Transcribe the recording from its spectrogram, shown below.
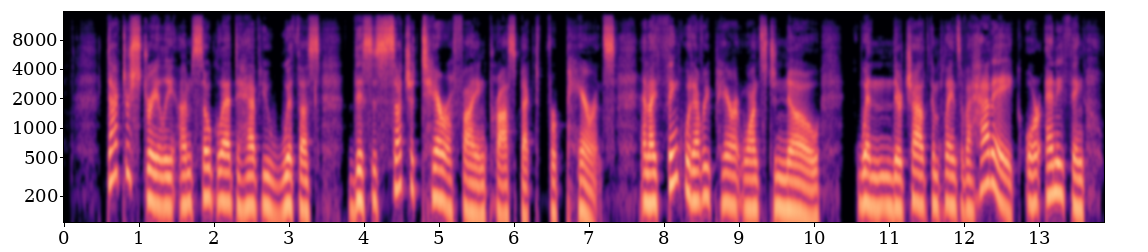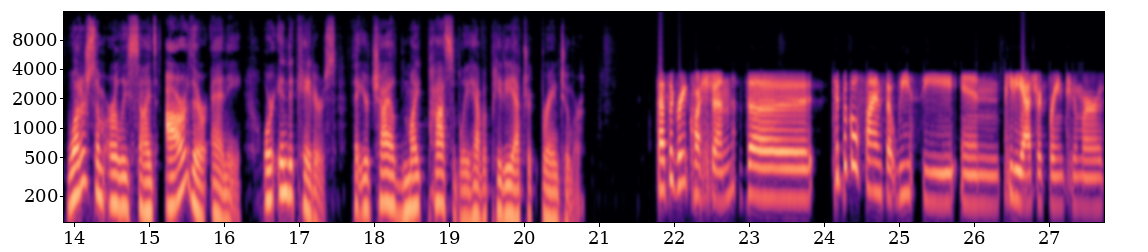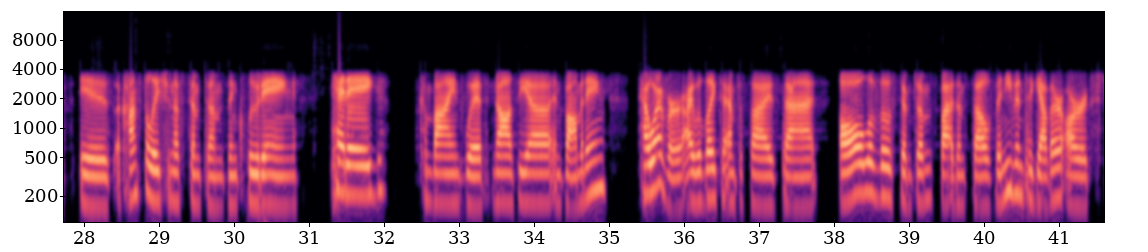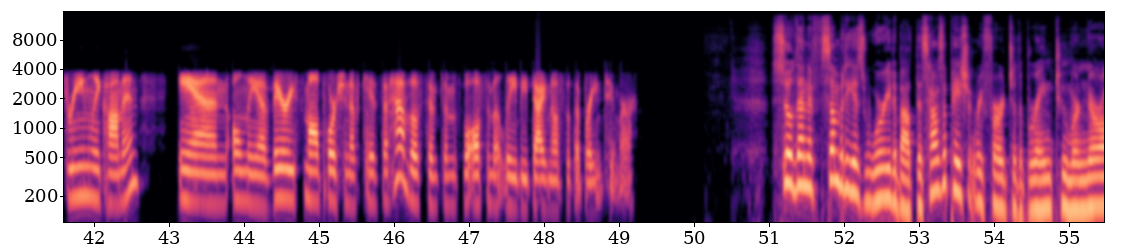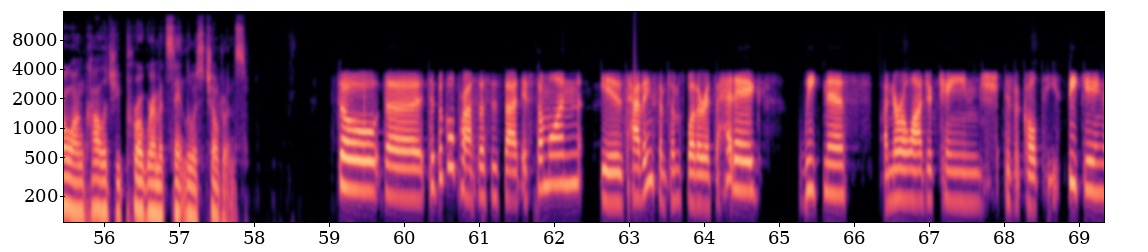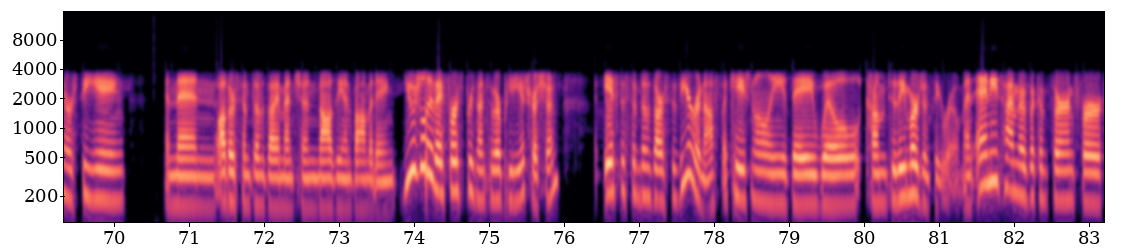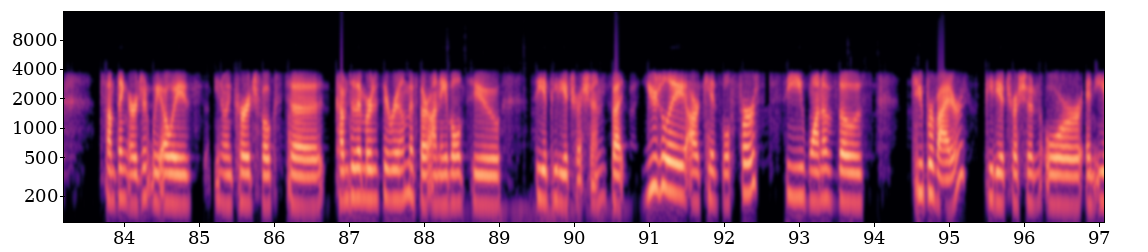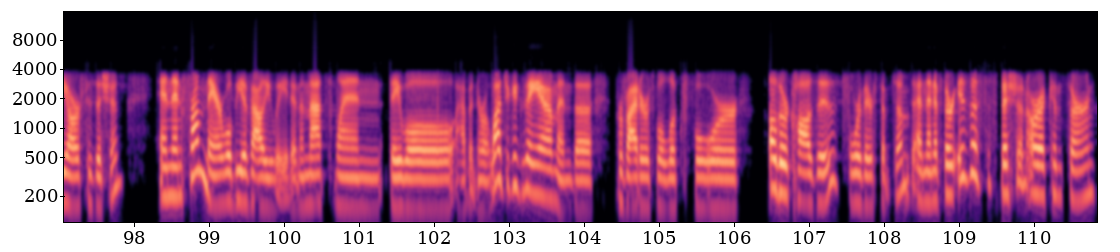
Dr. Straley, I'm so glad to have you with us. This is such a terrifying prospect for parents. And I think what every parent wants to know when their child complains of a headache or anything, what are some early signs? Are there any or indicators that your child might possibly have a pediatric brain tumor? That's a great question. The typical signs that we see in pediatric brain tumors is a constellation of symptoms, including headache combined with nausea and vomiting. However, I would like to emphasize that all of those symptoms by themselves and even together are extremely common, and only a very small portion of kids that have those symptoms will ultimately be diagnosed with a brain tumor. So then, if somebody is worried about this, how's a patient referred to the brain tumor neuro-oncology program at St. Louis Children's? So the typical process is that if someone is having symptoms, whether it's a headache, weakness, a neurologic change, difficulty speaking or seeing, and then other symptoms that I mentioned, nausea and vomiting, usually they first present to their pediatrician if the symptoms are severe enough, occasionally they will come to the emergency room. And anytime there's a concern for something urgent, we always, you know, encourage folks to come to the emergency room if they're unable to see a pediatrician. But usually our kids will first see one of those two providers, pediatrician or an ER physician. And then from there, we'll be evaluated. And that's when they will have a neurologic exam, and the providers will look for other causes for their symptoms. And then if there is a suspicion or a concern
